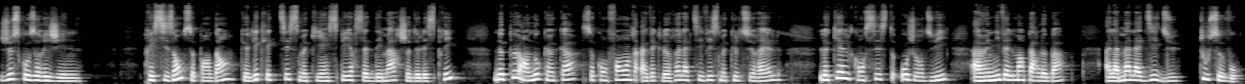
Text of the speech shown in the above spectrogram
jusqu'aux origines. Précisons cependant que l'éclectisme qui inspire cette démarche de l'esprit ne peut en aucun cas se confondre avec le relativisme culturel, lequel consiste aujourd'hui à un nivellement par le bas à la maladie du tout se vaut.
